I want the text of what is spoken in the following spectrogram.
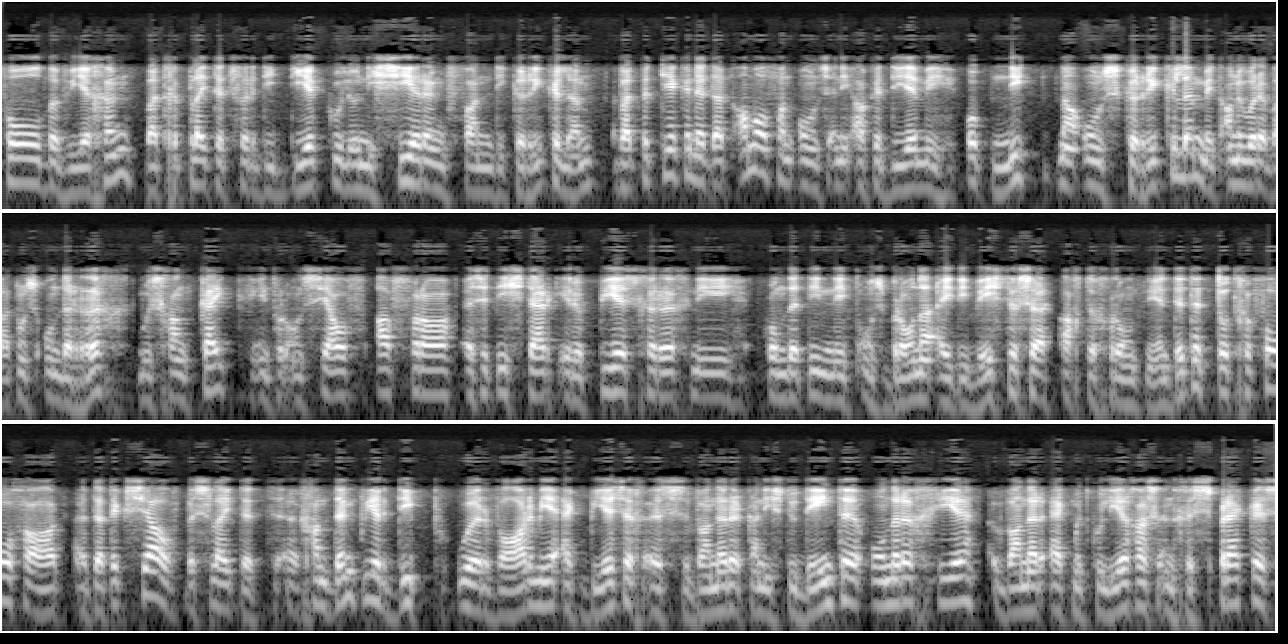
Fall beweging wat gepleit het vir die dekolonisering van die kurrikulum wat beteken dit dat almal van ons in die akademie opnuut na ons kurrikulum met ander woorde wat ons onderrig moes gaan kyk en vir onsself afvra is dit nie sterk Europees gerig nie? Kom dit nie net ons bronne uit die westerse agtergrond nie? En dit het tot gevolg gehad eh, dat ek self besluit het eh, gaan dink weer diep oor waarmee ek besig is wanneer ek aan die studente onderrig gee wanneer ek met kollegas in gesprek is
